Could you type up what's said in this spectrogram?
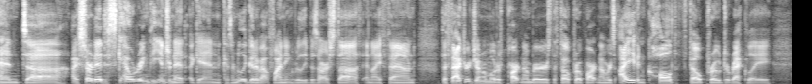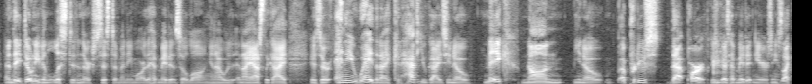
and uh, I started scouring the internet again because I'm really good about finding really bizarre stuff. And I found the factory General Motors part numbers, the Fel-Pro part numbers. I even called Fel-Pro directly, and they don't even list it in their system anymore. They haven't made it so long. And I was and I asked the guy, "Is there any way that I could have you guys, you know, make non, you know, uh, produce that part because you guys have made it in years?" And he's like,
